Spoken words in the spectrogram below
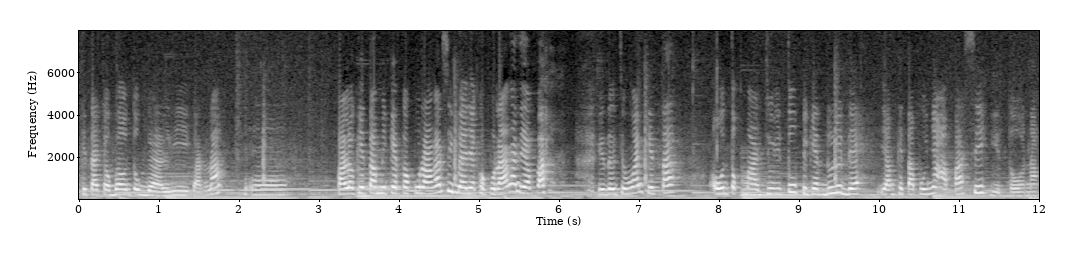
kita coba untuk gali karena hmm, kalau kita mikir kekurangan sih banyak kekurangan ya pak. Gitu cuman kita untuk maju itu pikir dulu deh yang kita punya apa sih gitu. Nah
